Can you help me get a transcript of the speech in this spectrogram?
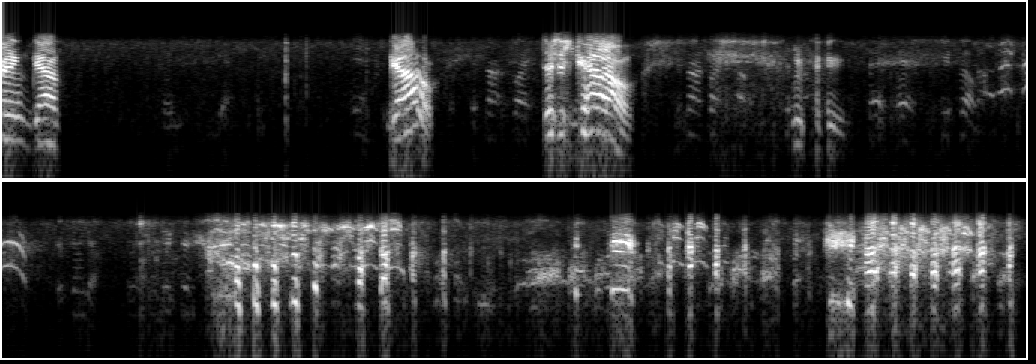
recording. Go. Go. This is go. Ha ha ha ha!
